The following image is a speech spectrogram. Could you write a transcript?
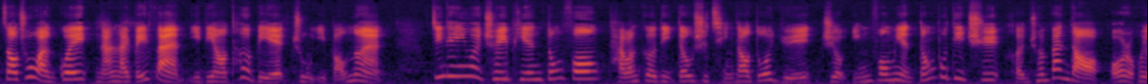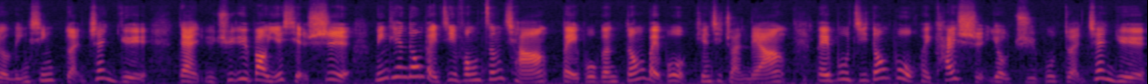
早出晚归，南来北返，一定要特别注意保暖。今天因为吹偏东风，台湾各地都是晴到多云，只有迎风面东部地区、恒春半岛偶尔会有零星短阵雨。但雨区预报也显示，明天东北季风增强，北部跟东北部天气转凉，北部及东部会开始有局部短阵雨，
